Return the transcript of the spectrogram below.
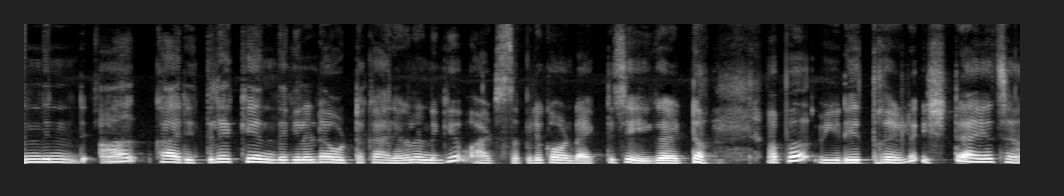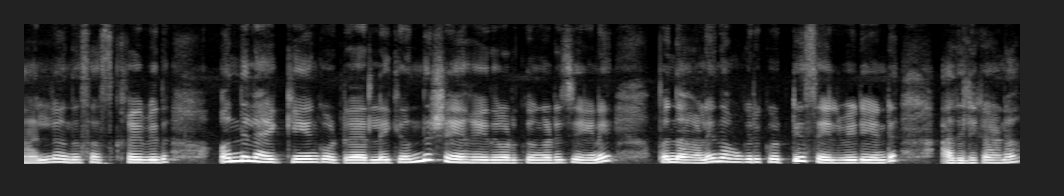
എന്തിന്റെ ആ കാര്യത്തിലൊക്കെ എന്തെങ്കിലും ഡൗട്ട് കാര്യങ്ങളുണ്ടെങ്കിൽ വാട്സപ്പിൽ കോൺടാക്റ്റ് ചെയ്യുക കേട്ടോ. അപ്പോൾ വീഡിയോ ഇത്രയേ ഉള്ളൂ. ഇഷ്ടമായ ചാനൽ ഒന്ന് സബ്സ്ക്രൈബ് ചെയ്ത് ഒന്ന് ലൈക്ക് ചെയ്യാൻ കൂട്ടുകാരിലേക്ക് ഒന്ന് ഷെയർ ചെയ്ത് കൊടുക്കുകയും കൂടെ ചെയ്യണേ. അപ്പോൾ നാളെ നമുക്കൊരു കുട്ടി സെയിൽ വീഡിയോ ഉണ്ട്. അതിൽ കാണാം.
